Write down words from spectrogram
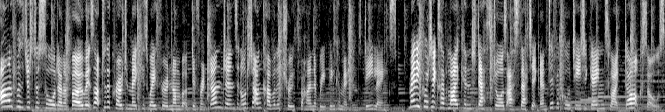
Armed with just a sword and a bow, it's up to the crow to make his way through a number of different dungeons in order to uncover the truth behind the Reaping Commission's dealings. Many critics have likened Death's Door's aesthetic and difficulty to games like Dark Souls,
